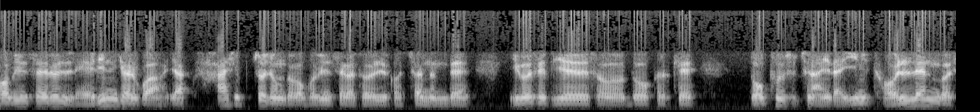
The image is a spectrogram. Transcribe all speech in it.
법인세를 내린 결과 약 40조 정도가 법인세가 덜 거쳤는데 이것에 비해서도 그렇게 높은 수치는 아니다. 이미 덜 낸 것에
